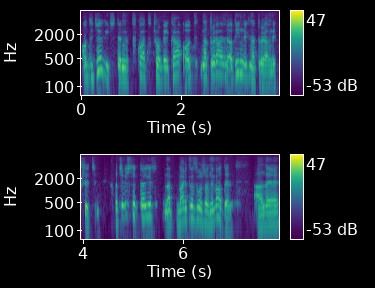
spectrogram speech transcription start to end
oddzielić ten wkład człowieka od, naturalny, od innych naturalnych przyczyn. Oczywiście to jest bardzo złożony model, ale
